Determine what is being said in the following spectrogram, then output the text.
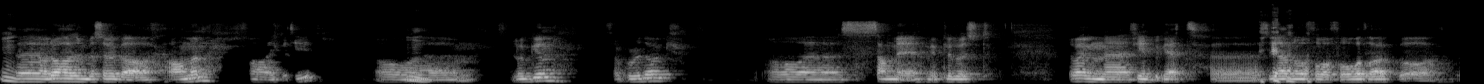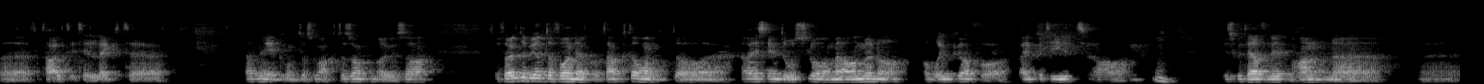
Mm. Eh, og da hadde vi besøk av Armen fra Eikotid. Og Mm. eh, Luggen fra Brewdog. Og uh, Sami Myklebust. Det var en uh, fin bukett. Uh, så de hadde noe for foredrag og uh, fortalt i tillegg til, at vi gikk rundt og smakte og sånt. Noe. Så selvfølgelig begynte å få en del kontakter rundt. og eh, reiste inn til Oslo med Armen og, og brygga på tid, Og Mm. diskuterte litt med han eh, eh,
